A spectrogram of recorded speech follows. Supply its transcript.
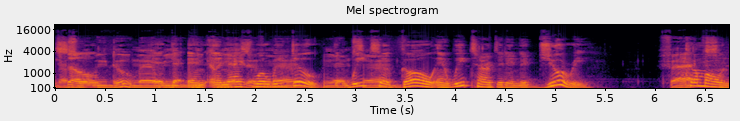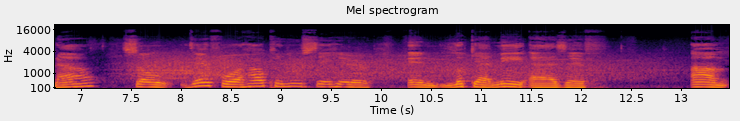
That's so what we do, man. We- and, we and, and that's creative, what we do. You know what we took gold and we turned it into jewelry. Facts. Come on now. So therefore, how can you sit here and look at me as if I'm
